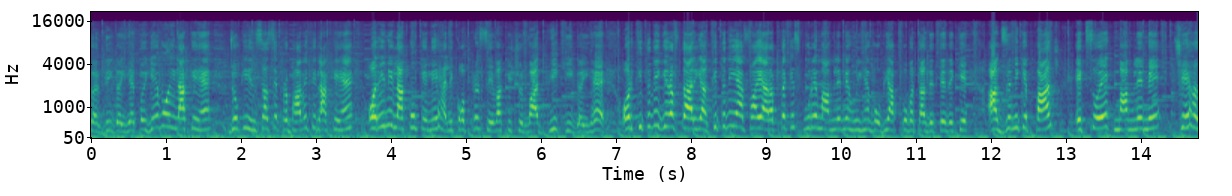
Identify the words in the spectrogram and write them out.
कर दी गई है। तो ये वो इलाके हैं जो कि हिंसा से प्रभावित इलाके हैं और इन इलाकों के लिए हेलीकॉप्टर सेवा की शुरुआत भी की गई है। और कितनी गिरफ्तारियाँ, कितनी एफआईआर अब तक इस पूरे मामले में हुई हैं, वो भी आपको बता देते हैं। देखिए, आगजनी के पाँच 101 मामले में छह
